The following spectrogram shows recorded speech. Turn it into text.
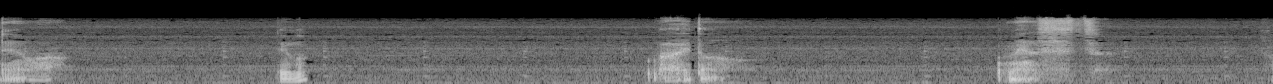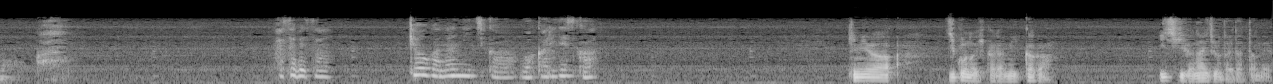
電話電話？バイトの。面接長谷部さん今日が何日かお分かりですか？君は事故の日から3日間意識がない状態だったんだよ。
